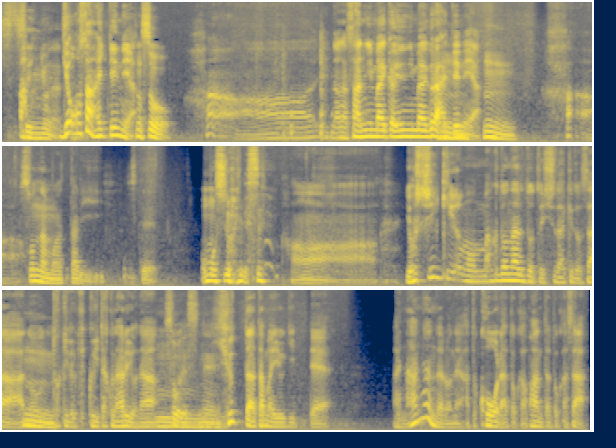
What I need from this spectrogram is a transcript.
専用なんですぎょうさん入ってんねや。そはあ。なんか3人前か4人前ぐらいう入ってんねや、うん。うんはあ。そんなんもあったりして面白いんですはあ。吉牛もマクドナルドと一緒だけどさあの、うん。時々食いたくなるよな、ん。そうですね。ヒュッと頭よぎってあれ何なんだろうね。あとコーラとかファンタとかさ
